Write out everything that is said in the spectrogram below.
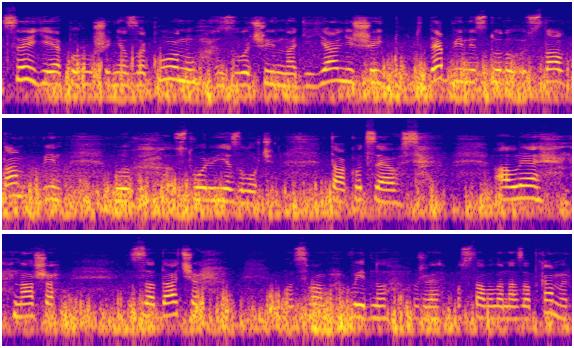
Це є порушення закону, злочинна діяльність ще й тут. Де б він не став, там він е, створює злочин. Так, оце ось. Але наша задача, ось вам видно, вже поставила назад камеру.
